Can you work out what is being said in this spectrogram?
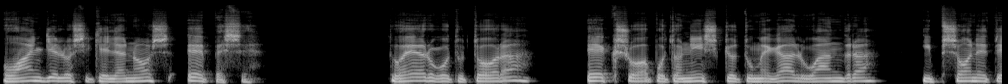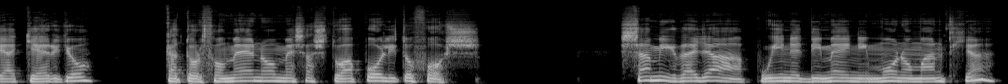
Ο άγγελος Σικελιανός έπεσε. Το έργο του τώρα, έξω από τον ίσκιο του μεγάλου άντρα, υψώνεται ακέριο, κατορθωμένο μέσα στο απόλυτο φως σαν μυγδαλιά που είναι ντυμένη μόνο μάνθια,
